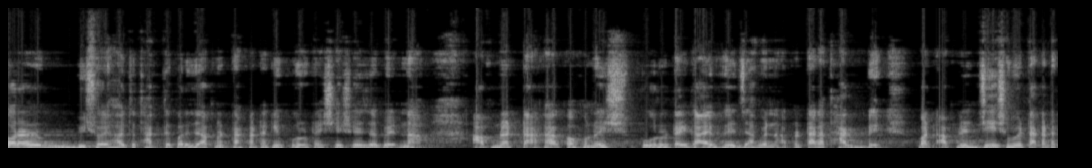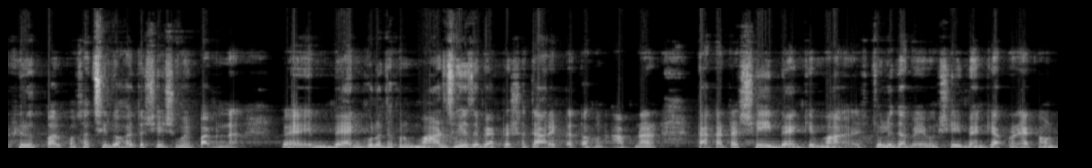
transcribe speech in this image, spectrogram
করার বিষয় হয়তো থাকতে পারে যে আপনার টাকাটা কি পুরোটাই শেষ হয়ে যাবে? না, আপনার টাকা কখনোই পুরোটাই গায়েব হয়ে যাবে না। আপনার টাকা থাকবে বাট আপনি যে সময় টাকাটা ফেরত পাওয়ার কথা ছিল হয়তো সেই সময় পাবেন না। এই ব্যাংকগুলো যখন মার্জ হয়ে যাবে একটার সাথে আরেকটা, তখন আপনার টাকাটা সেই ব্যাংকে চলে যাবে এবং সেই ব্যাংকে আপনার অ্যাকাউন্ট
